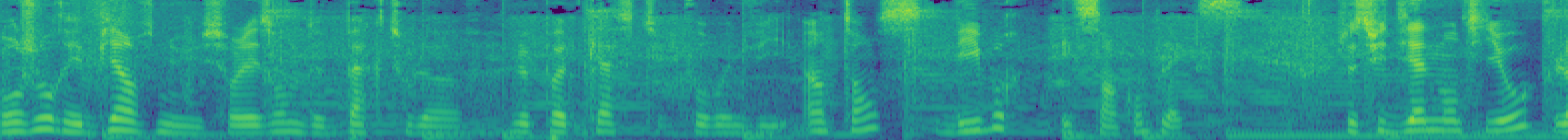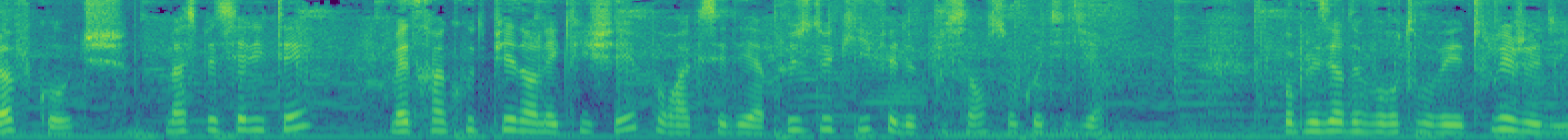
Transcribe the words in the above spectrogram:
Bonjour et bienvenue sur les ondes de Back to Love, le podcast pour une vie intense, libre et sans complexe. Je suis Diane Montillot, Love Coach. Ma spécialité Mettre un coup de pied dans les clichés pour accéder à plus de kiff et de puissance au quotidien. Au plaisir de vous retrouver tous les jeudis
